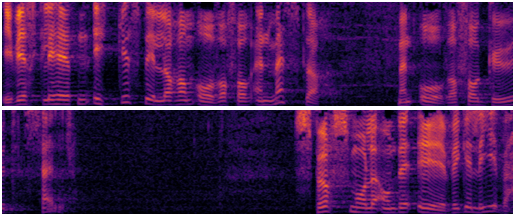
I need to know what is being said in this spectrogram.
i virkeligheten ikke stiller ham overfor en mester, men overfor Gud selv. Spørsmålet om det evige livet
